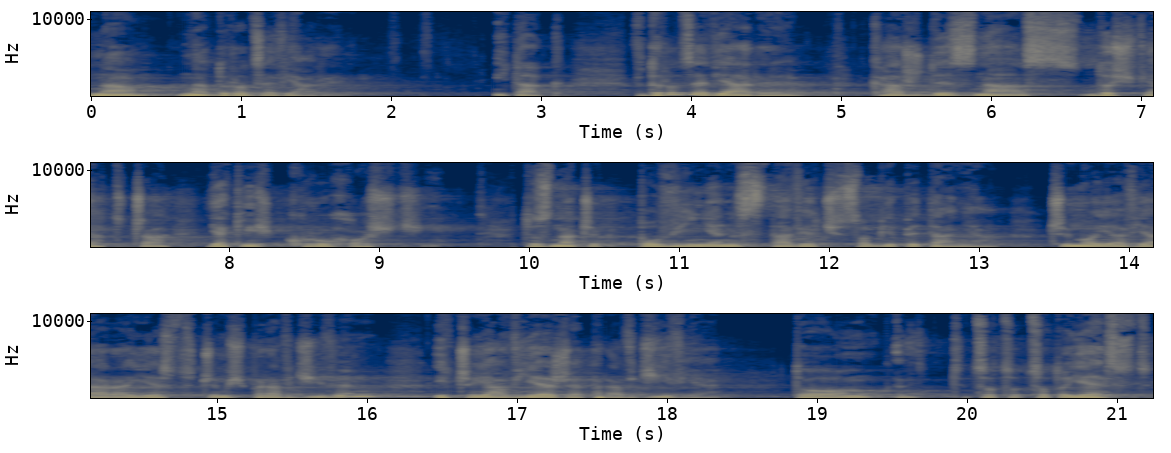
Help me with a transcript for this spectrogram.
na, na drodze wiary. I tak, w drodze wiary każdy z nas doświadcza jakiejś kruchości. To znaczy, powinien stawiać sobie pytania, czy moja wiara jest czymś prawdziwym i czy ja wierzę prawdziwie. To, co, co, co to jest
